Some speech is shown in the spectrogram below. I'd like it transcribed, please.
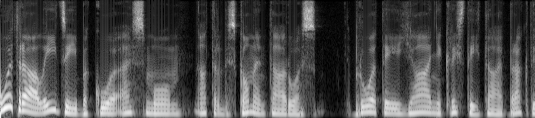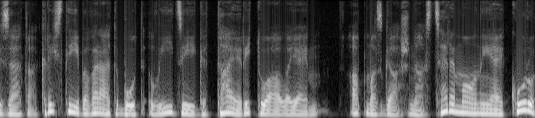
Otrā līdzība, ko esmu atradis komentāros, proti Jāņa Kristītāja praktizētā kristība varētu būt līdzīga tai rituālajai apmazgāšanās ceremonijai, kuru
